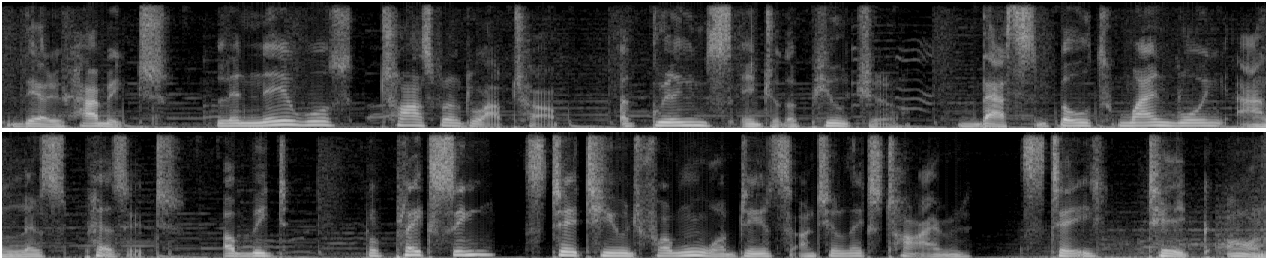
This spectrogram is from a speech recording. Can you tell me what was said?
there you have it, Lenovo's transparent laptop, a glimpse into the future. That's both mind-blowing and let's it, a bit perplexing. Stay tuned for more updates until next time. Stay take on.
